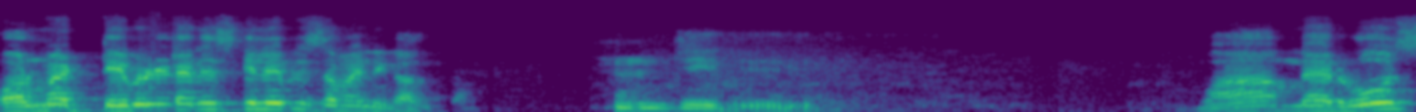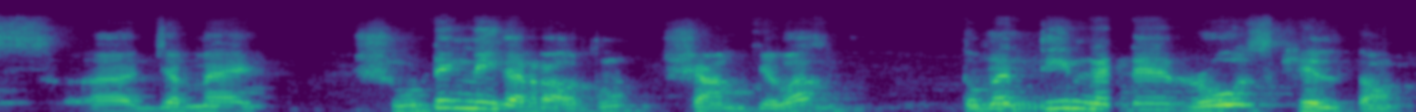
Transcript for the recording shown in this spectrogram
और मैं टेबल टेनिस के लिए भी समय निकालता हूँ। वहाँ मैं रोज जब मैं शूटिंग नहीं कर रहा होता हूँ शाम के बाद तो मैं तीन घंटे रोज खेलता हूँ।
